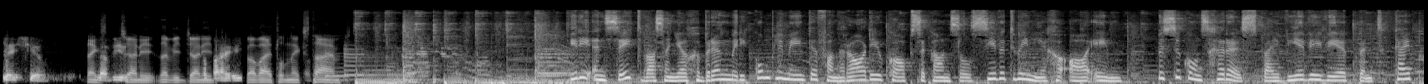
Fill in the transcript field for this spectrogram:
Bless you. Thanks Love you. Johnny. Love you Johnny. Bye bye, bye till next time. Hierdie inset was aan jou gebring met die komplimente van Radio Kaapse Kansel 729 AM. Besoek ons gerus by www.cape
